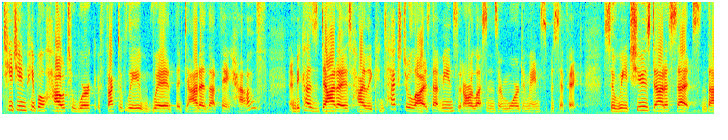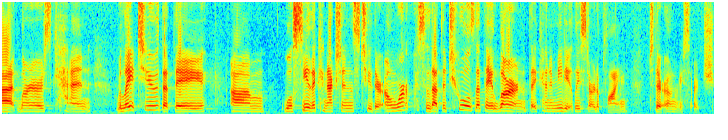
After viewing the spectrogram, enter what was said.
teaching people how to work effectively with the data that they have and because data is highly contextualized, that means that our lessons are more domain specific. So we choose data sets that learners can relate to, that they um, will see the connections to their own work, so that the tools that they learn, they can immediately start applying to their own research.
